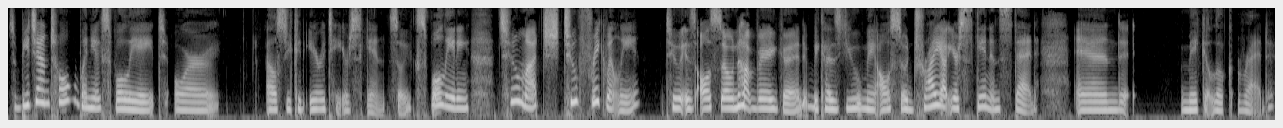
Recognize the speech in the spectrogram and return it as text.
So be gentle when you exfoliate, or else you could irritate your skin. So exfoliating too much, too frequently, too is also not very good because you may also dry out your skin instead. And make it look red.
